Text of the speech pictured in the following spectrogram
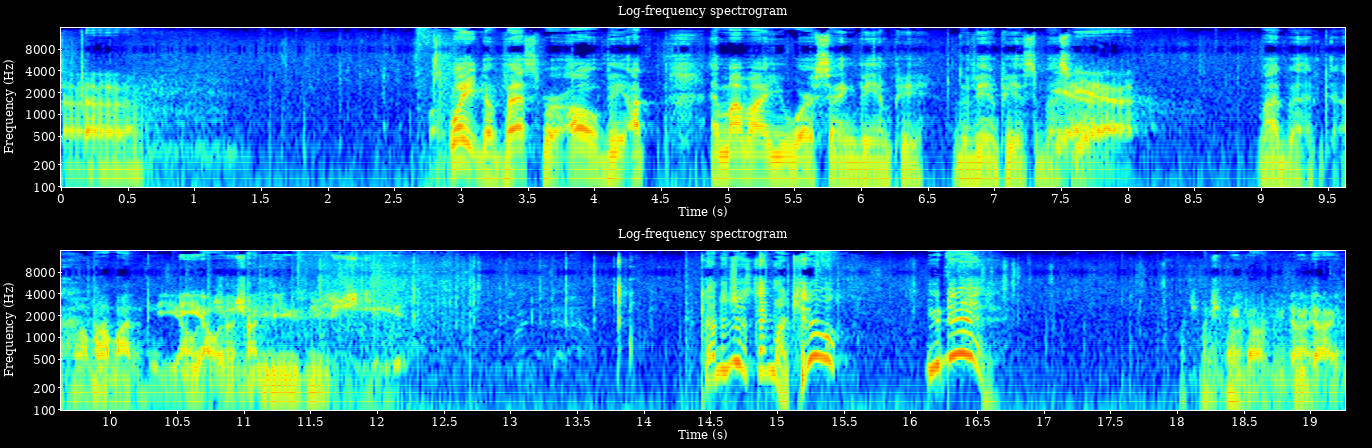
Uh, Wait, the Vesper. Oh, v I, in my mind, you were saying VMP. The VMP is the best. Yeah. yeah. My bad, guy. I don't, I don't mind the VMP. I was, just trying to use new shit. God, did you just take my kill? You did. What you, what you mean, dog? You died. you died.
